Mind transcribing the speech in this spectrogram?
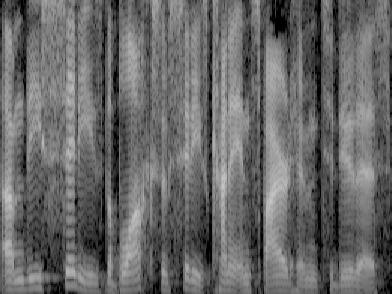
um, these cities, the blocks of cities, kind of inspired him to do this.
